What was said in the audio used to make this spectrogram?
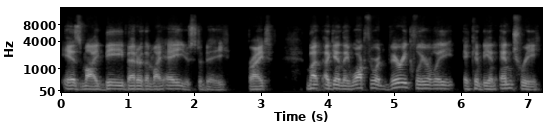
is my B better than my A used to be, right? but again, they walk through it very clearly. It can be an entry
